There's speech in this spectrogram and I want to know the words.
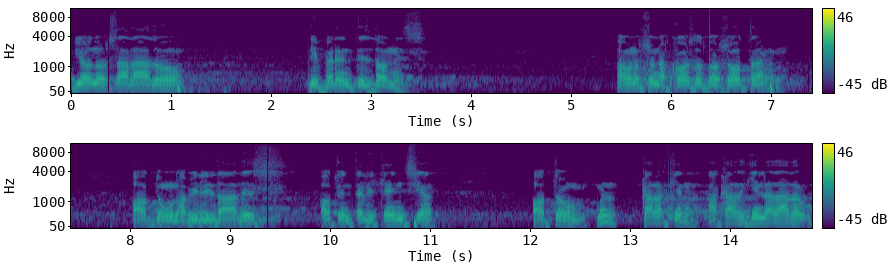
Dios nos ha dado diferentes dones. A unos una cosa, a otros otra, a otros habilidades, a otro inteligencia, a otro, bueno, cada quien, a cada quien le ha dado,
